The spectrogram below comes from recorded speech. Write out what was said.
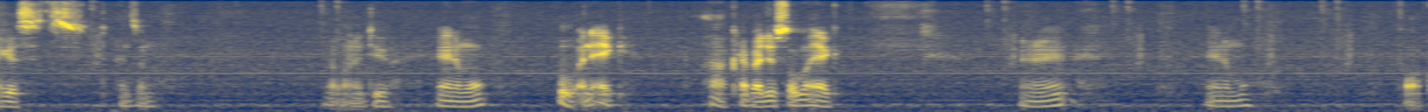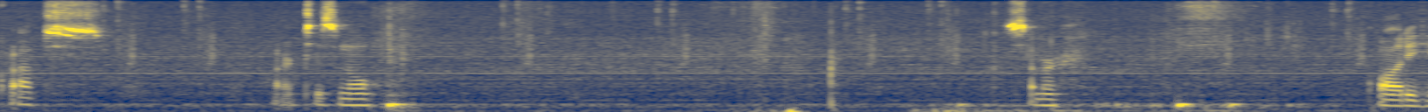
I guess it depends on what I want to do. Animal. Oh, an egg. Oh, crap, I just sold my egg. Alright. Animal. Fall crops. Artisanal. Summer. Quality.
